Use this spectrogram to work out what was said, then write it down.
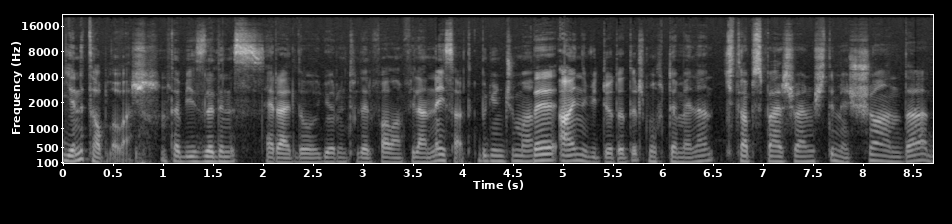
yeni tablo var. Tabi izlediniz herhalde o görüntüleri falan filan. Neyse artık bugün cuma ve aynı videodadır. Muhtemelen kitap sipariş vermiştim ya şu anda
